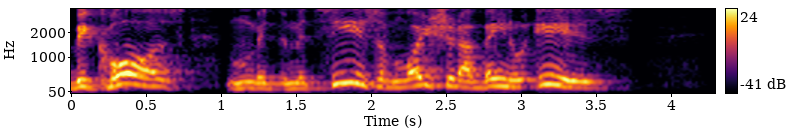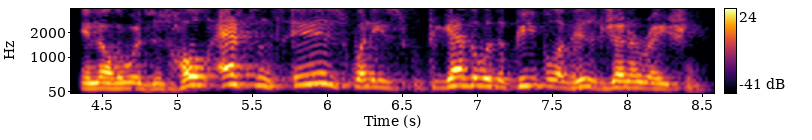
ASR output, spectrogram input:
because the Metzias of Moshe Rabbeinu is, in other words, his whole essence is when he's together with the people of his generation.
